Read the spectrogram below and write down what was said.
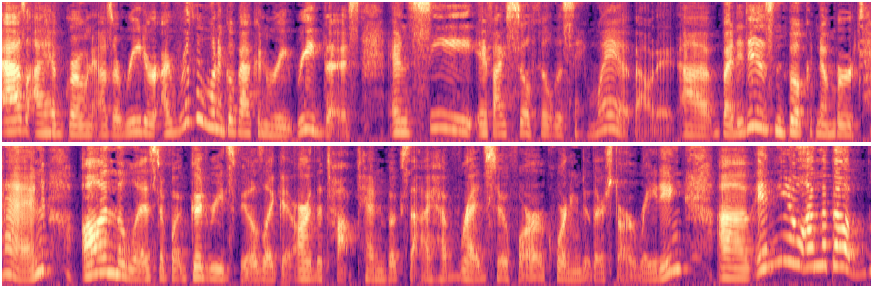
As I have grown as a reader, I really want to go back and reread this and see if I still feel the same way about it. Uh, but it is book number 10 on the list of what Goodreads feels like it are the top 10 books that I have read so far, according to their star rating. Um, and, you know, I'm about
